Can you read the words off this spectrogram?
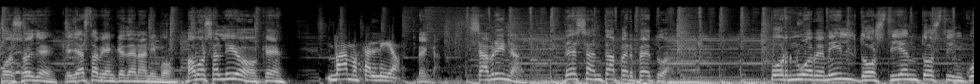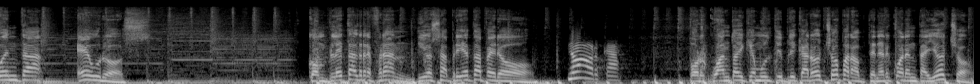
pues oye, que ya está bien que den ánimo. ¿Vamos al lío o qué? Vamos al lío. Venga. Sabrina, de Santa Perpetua, por 9.250 euros. Completa el refrán, Dios aprieta, pero No ahorca, ¿por cuánto hay que multiplicar 8 para obtener 48?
